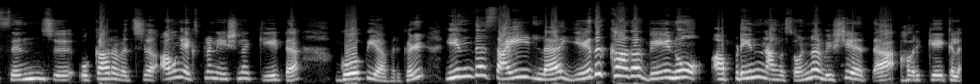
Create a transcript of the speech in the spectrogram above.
செஞ்சு உட்கார வச்சு அவங்க எக்ஸ்பிளனேஷனை கேட்ட கோபி அவர்கள் இந்த சைட்ல எதுக்காக வேணும் அப்படின்னு நாங்க சொன்ன விஷயத்த அவர் கேட்கல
